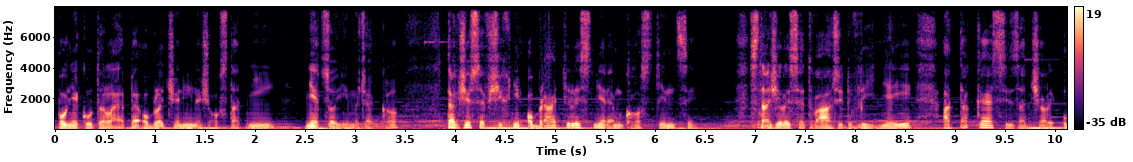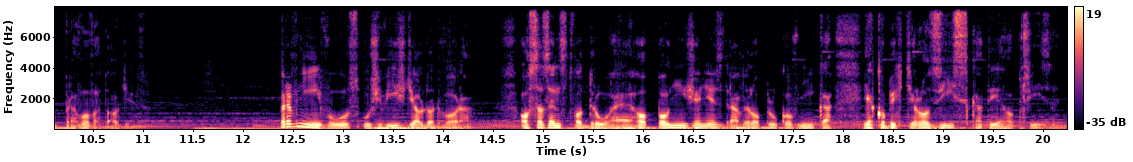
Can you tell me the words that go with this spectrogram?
poněkud lépe oblečený než ostatní, něco jim řekl, takže se všichni obrátili směrem k hostinci, snažili se tvářit vlídněji a také si začali upravovat oděv. První vůz už výjížděl do dvora Osazenstvo druhého poníženě zdravilo plukovníka, jako by chtělo získat jeho přízeň.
